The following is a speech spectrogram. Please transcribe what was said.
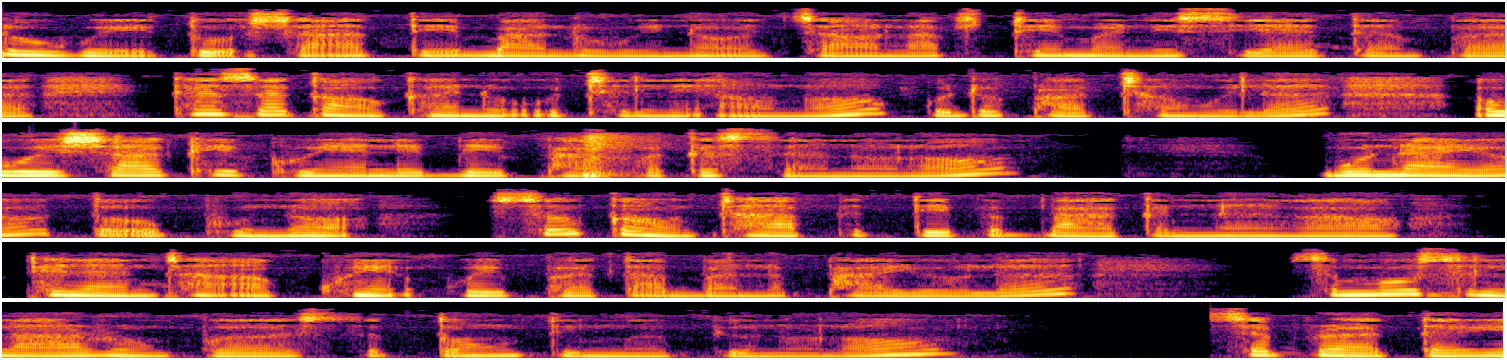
လိုဝေတို့ရှာသေးပါလိုဝင်တော့ကြောင် lab team နီစီယတံပခက်စကောက်ခန်းတို့ဥထလင်အောင်နော်ကုဒဖတ်ထုံဝေလအဝေရှာခိခွင်လေးပိဖာပကဆန်နော်လောမွနာယောတုတ်ဖူနော်စုကောင်ထားပတိပပါကနန်ကောင်ဖလန်ထားအခွင့်ဝိဖတဘန်လဖာယောလစမုစလာရုံပစတုံးတိမပြူနော်လော စပရတရ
